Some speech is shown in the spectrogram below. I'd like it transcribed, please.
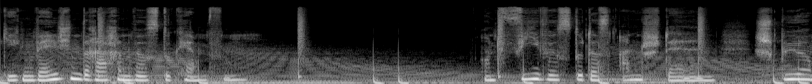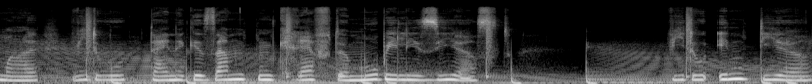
Gegen welchen Drachen wirst du kämpfen? Und wie wirst du das anstellen? Spür mal, wie du deine gesamten Kräfte mobilisierst, wie du in dir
